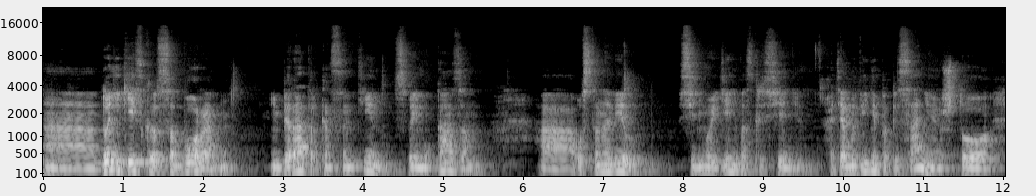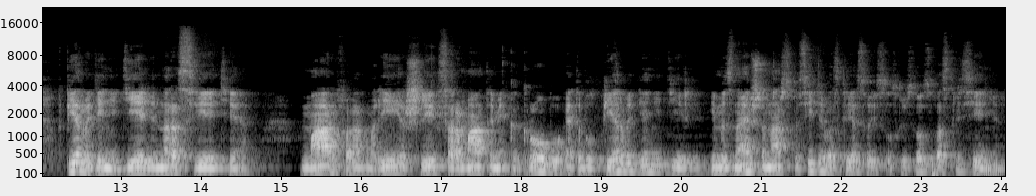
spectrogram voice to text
а, до Никейского собора император Константин своим указом а, установил седьмой день воскресенья. Хотя мы видим по Писанию, что в первый день недели на рассвете Марфа, Мария шли с ароматами к гробу. Это был первый день недели. И мы знаем, что наш Спаситель воскрес Иисус Христос в воскресенье.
